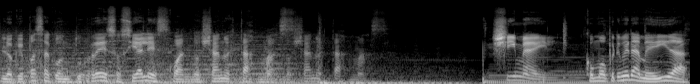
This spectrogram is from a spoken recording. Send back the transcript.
lo que pasa con tus redes sociales cuando ya no estás más. Cuando ya no estás más. Gmail. Como primera medida,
